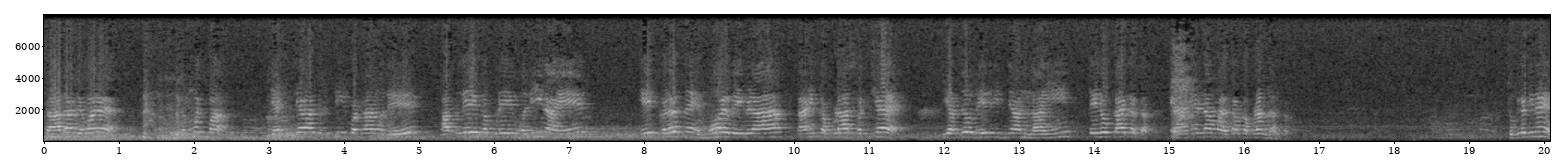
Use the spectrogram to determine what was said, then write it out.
साधा व्यवहार आहे. गंमत पहा. ज्यांच्या दृष्टीपथामध्ये आपले कपडे मलिन आहेत हे कळत नाही. मळ वेगळा आणि कपडा स्वच्छ आहे. याचं भेद विज्ञान नाही. ते लोक काय करतात? घाणेरडा मळका कपडाच घालतात. चुकलं की नाही?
